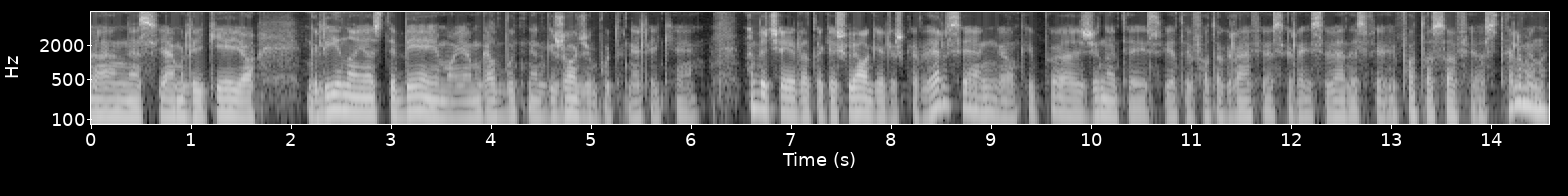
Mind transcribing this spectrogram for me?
e, nes jam reikėjo grynojo stebėjimo, jam galbūt netgi žodžių būtų nereikėję. Na, bet čia yra tokia šliogeriška versija, gal kaip žinote, jis vietoj fotografijos yra įsivedęs fotosofijos terminą.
